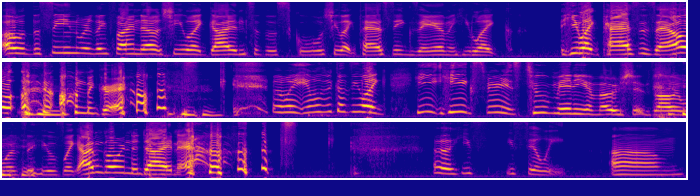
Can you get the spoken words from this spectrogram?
oh the scene where they find out she like got into the school she like passed the exam and he like he like passes out Mhm. on the ground Wait, it was because he like he he experienced too many emotions all at once, and he was like, "I'm going to die now." uh, he's he's silly. Um,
